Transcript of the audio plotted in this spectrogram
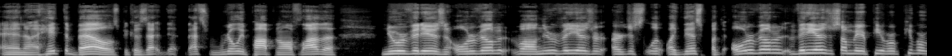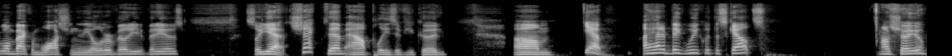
and uh, hit the bells because that, that that's really popping off. A lot of the newer videos and older video, well, newer videos are, are just like this, but the older video, videos are some of your people people are going back and watching the older video videos. So yeah, check them out, please, if you could. Um, yeah, I had a big week with the scouts. I'll show you.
